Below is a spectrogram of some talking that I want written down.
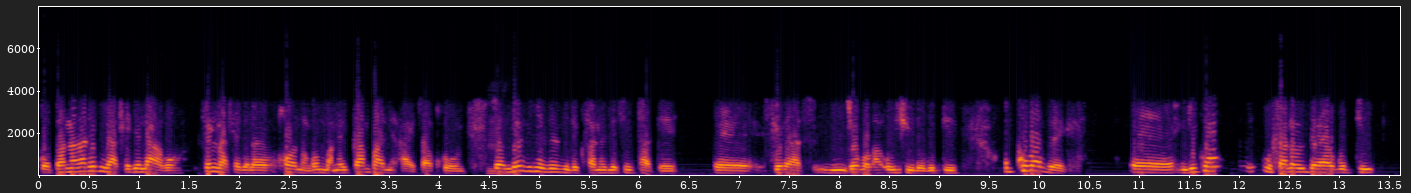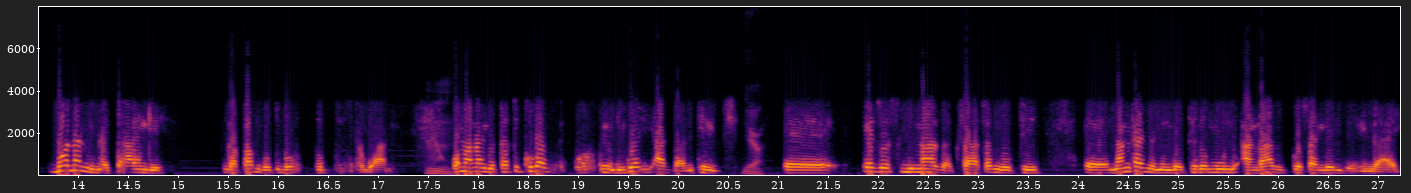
kodwana nale kulahlekelako sengilahlekela ikhono ngombana ikampani ayisakhoni so ngezinye zezinto kufanele sizithathe eh serious njengoba ushilo ukuthi ukukhubazeka eh ngikho uhlala ubeka ukuthi bona mina tangi ngaphambi kokuthi ubuzeka kwami. Ngoba ngithatha ukukhubazeka ngikwe i-advantage yeah. eh ezosilimaza kusasa ngokuthi eh namhlanje ngingethela umuntu angazi ukuthi ngenzeni ngaye.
